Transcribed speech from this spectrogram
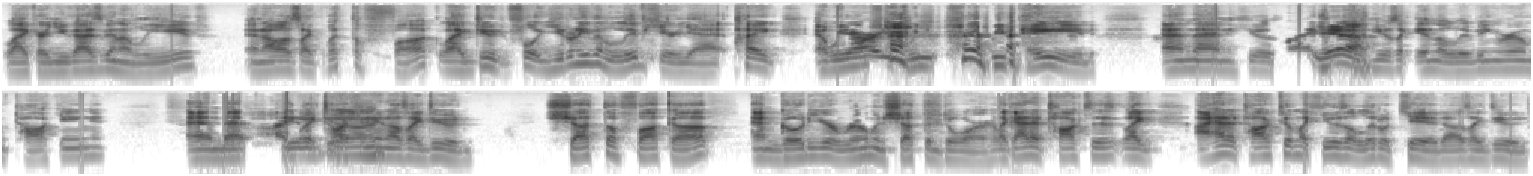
like are you guys gonna leave? And i was like what the fuck? Like dude fool you don't even live here yet like and we already we we paid. And then he was like Yeah. and he was like in the living room talking and then he Oh my like talked to me and i was like dude shut the fuck up and go to your room and shut the door. Like i had to talk to this like i had to talk to him like he was a little kid. I was like dude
